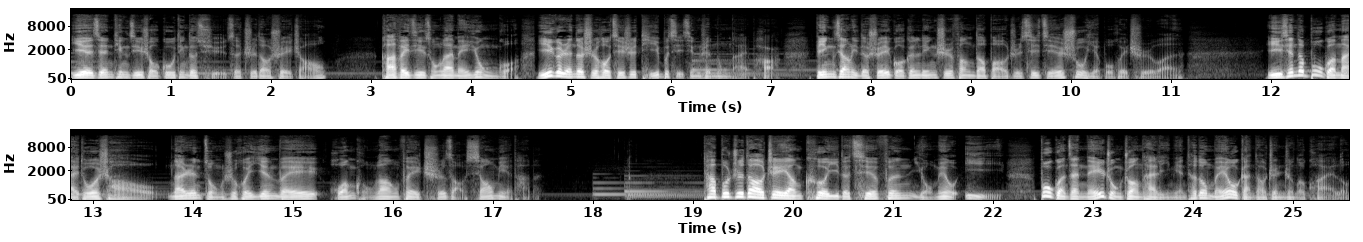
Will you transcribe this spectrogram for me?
夜间听几首固定的曲子，直到睡着。咖啡机从来没用过。一个人的时候，其实提不起精神弄奶泡。冰箱里的水果跟零食放到保质期结束也不会吃完。以前的不管买多少，男人总是会因为惶恐浪费，迟早消灭他们。他不知道这样刻意的切分有没有意义。不管在哪种状态里面，他都没有感到真正的快乐。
